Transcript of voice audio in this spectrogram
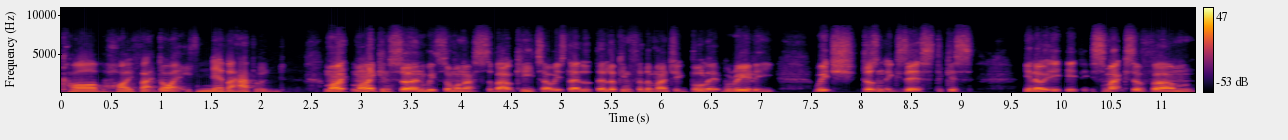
carb, high fat diet. It's never happened. my my concern with someone asks about keto is they're they're looking for the magic bullet, really, which doesn't exist because you know it, it smacks of um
